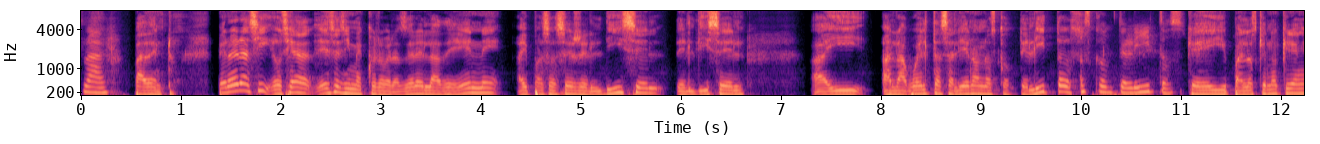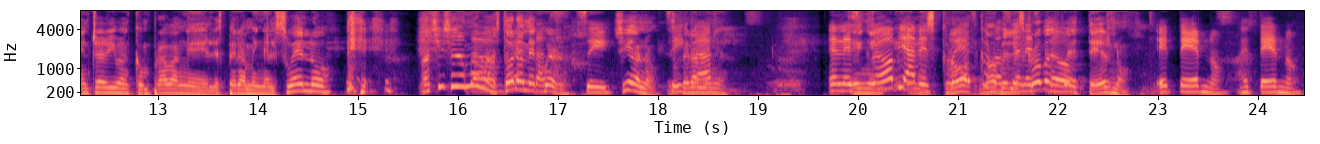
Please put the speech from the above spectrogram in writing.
claro. Para adentro. Pero era así, o sea, ese sí me acuerdo, verás, era el ADN, ahí pasó a ser el diésel, del diésel, ahí a la vuelta salieron los coctelitos, Los coctelitos. que y para los que no querían entrar iban, compraban el espérame en el suelo. Así se llamaba, hasta ahora me acuerdo. Sí. ¿Sí o no? Sí, Espérame claro. el- scrub ya el después. scrub. No, el scrub fue eterno. Eterno, eterno.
